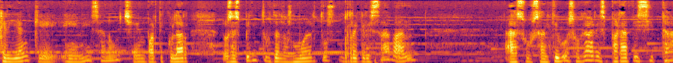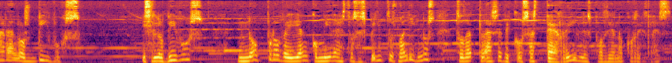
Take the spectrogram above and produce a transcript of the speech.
creían que en esa noche en particular los espíritus de los muertos regresaban a sus antiguos hogares para visitar a los vivos. Y si los vivos no proveían comida a estos espíritus malignos, toda clase de cosas terribles podrían ocurrirles.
